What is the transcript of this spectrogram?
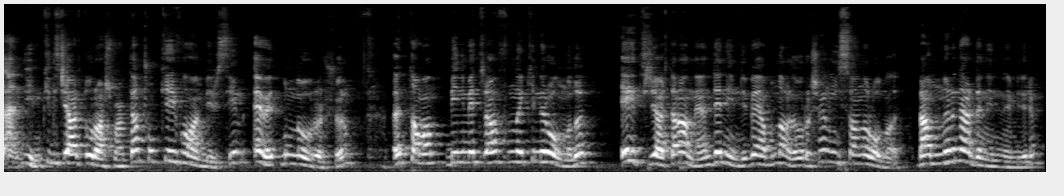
Ben diyelim ki ticaretle uğraşmaktan çok keyif alan birisiyim. Evet bununla uğraşıyorum. E, tamam benim etrafımdakiler olmalı. E-ticaretten anlayan, deneyimli veya bunlarla uğraşan insanlar olmalı. Ben bunları nereden edinebilirim?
